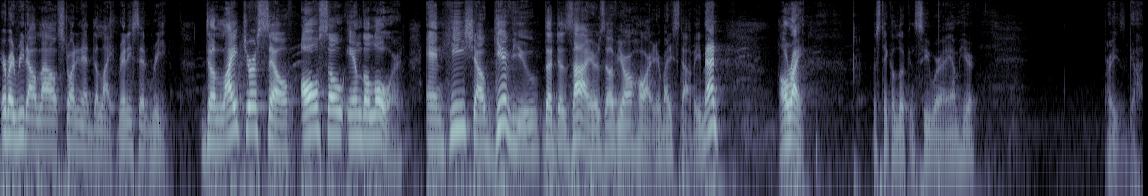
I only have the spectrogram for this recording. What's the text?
Everybody read out loud, starting at delight. Ready, set, read. Delight yourself also in the Lord, and he shall give you the desires of your heart. Everybody stop. Amen? All right. Let's take a look and see where I am here. Praise God.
